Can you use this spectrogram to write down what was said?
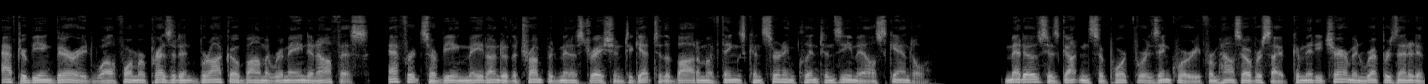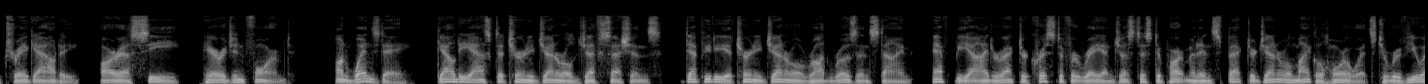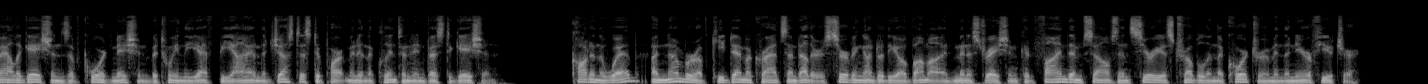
After being buried while former President Barack Obama remained in office, efforts are being made under the Trump administration to get to the bottom of things concerning Clinton's email scandal. Meadows has gotten support for his inquiry from House Oversight Committee Chairman Representative Trey Gowdy, RSC, Herridge informed. On Wednesday, Gowdy asked Attorney General Jeff Sessions, Deputy Attorney General Rod Rosenstein, FBI Director Christopher Wray and Justice Department Inspector General Michael Horowitz to review allegations of coordination between the FBI and the Justice Department in the Clinton investigation. Caught in the web? A number of key Democrats and others serving under the Obama administration could find themselves in serious trouble in the courtroom in the near future.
